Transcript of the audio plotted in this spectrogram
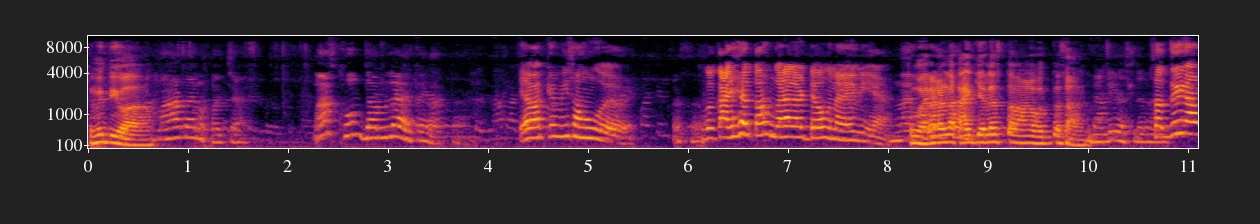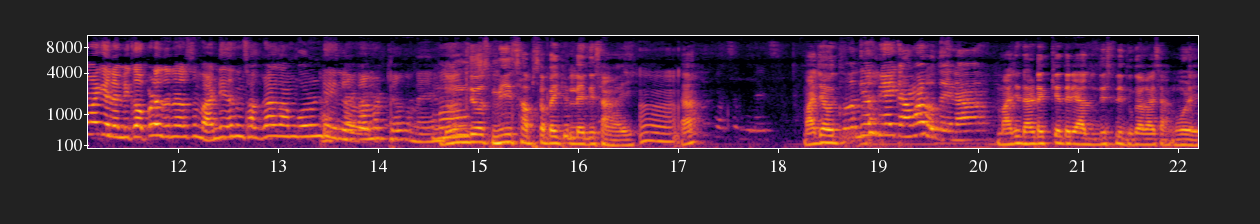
तुम्ही पिवा. आहे नको चाय माझ खूप दमले आहे काय आता. या वाक्य मी सांगू गं. तुका काही काम करायला ठेवू नाही मी? तू घराकडला काय केलंस तर मला फक्त सांग. सगळी कामं केलं मी कपडे धुण्यापासून भांडी घासून सगळं काम करून ठेवलं. कामात ठेवू नाही दोन दिवस मी साफसफाई केली ती सांगाई. हा? माझ्या होती दोन दिवस मी काही कामात होते ना? माझी दहा टक्के तरी अजून दिसली तुका काय सांग ओळे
